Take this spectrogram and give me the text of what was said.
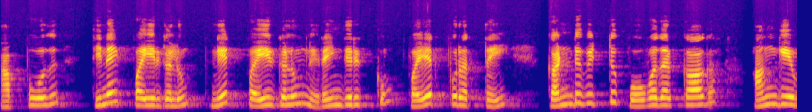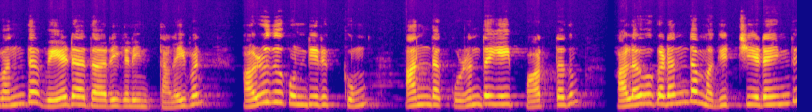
அப்போது திணைப்பயிர்களும் நெற்பயிர்களும் நிறைந்திருக்கும் வயற்புறத்தைக் கண்டுவிட்டு போவதற்காக அங்கே வந்த வேடதாரிகளின் தலைவன் அழுது கொண்டிருக்கும் அந்த குழந்தையை பார்த்ததும் அளவு கடந்த மகிழ்ச்சியடைந்து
